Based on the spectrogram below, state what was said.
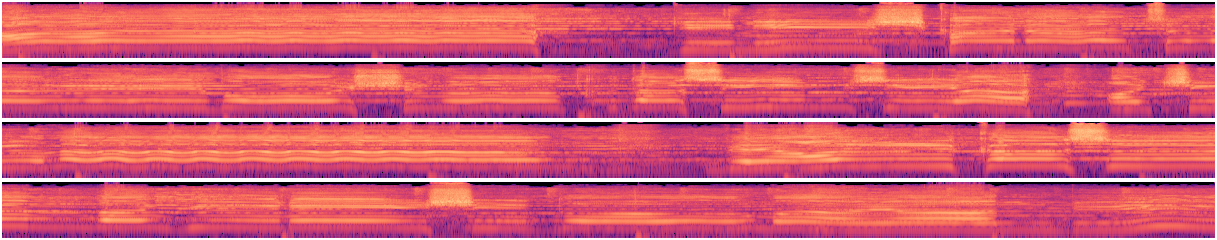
Ah geniş kanatları boşlukta simsiyah açılan ve arkasından güneş doğmayan büyük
